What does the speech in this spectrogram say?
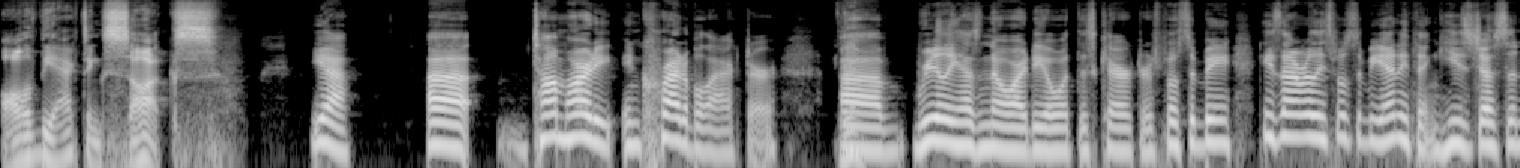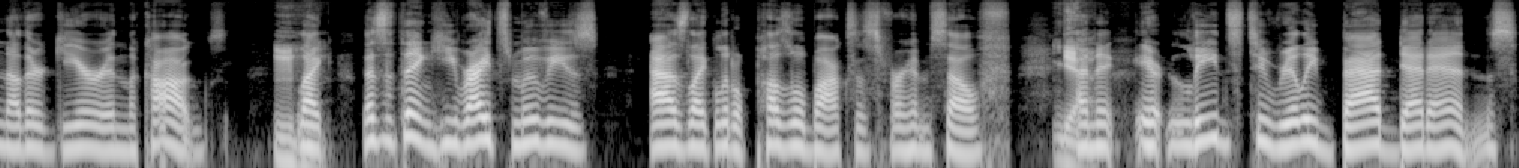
all of the acting sucks. yeah. Uh Tom Hardy, incredible actor. Yeah. Uh, really has no idea what this character is supposed to be. He's not really supposed to be anything. He's just another gear in the cogs. Mhm. Like that's the thing. He writes movies as like little puzzle boxes for himself, yeah, and it it leads to really bad dead ends.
